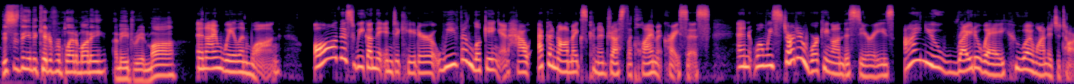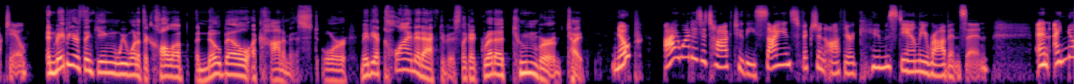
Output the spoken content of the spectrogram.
This is The Indicator from Planet Money. I'm Adrian Ma. And I'm Wailin Wong. All this week on The Indicator, we've been looking at how economics can address the climate crisis. And when we started working on this series, I knew right away who I wanted to talk to. And maybe you're thinking we wanted to call up a Nobel economist or maybe a climate activist like a Greta Thunberg type. Nope. I wanted to talk to the science fiction author Kim Stanley Robinson. And I know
